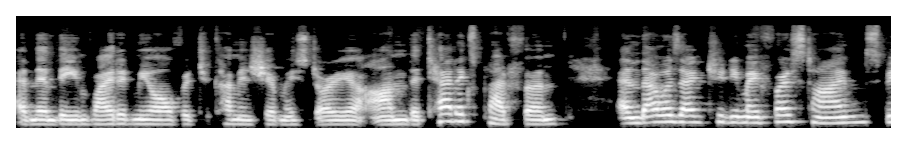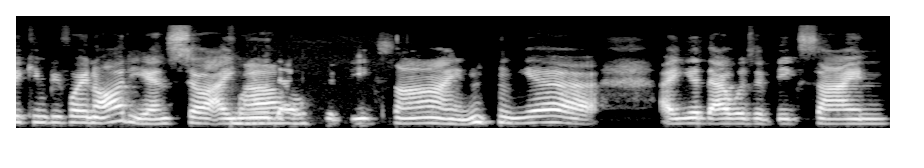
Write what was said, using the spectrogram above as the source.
and then they invited me over to come and share my story on the TEDx platform. And that was actually my first time speaking before an audience, so I wow. knew that was a big sign. yeah, I knew that was a big sign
